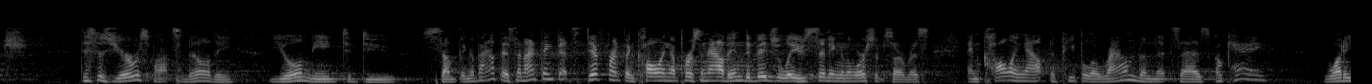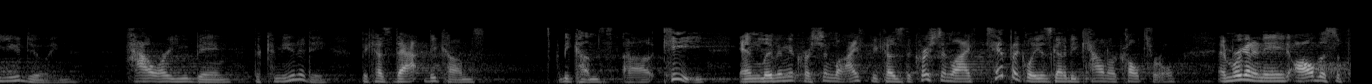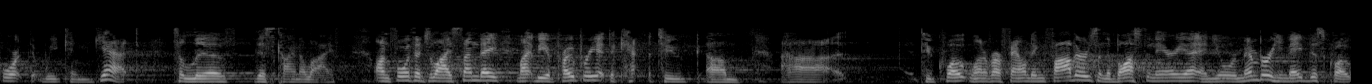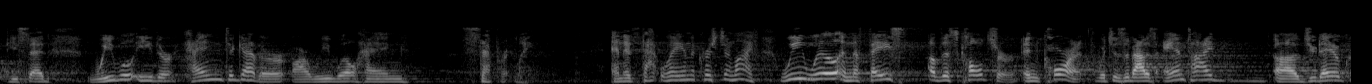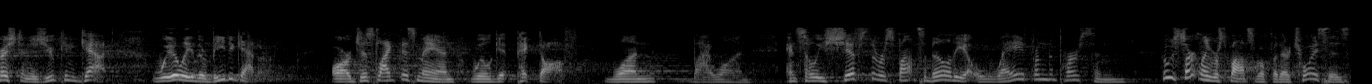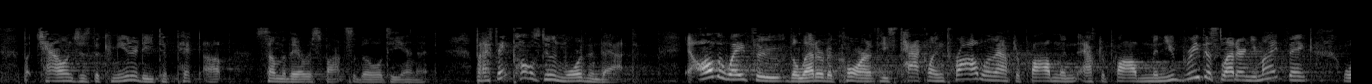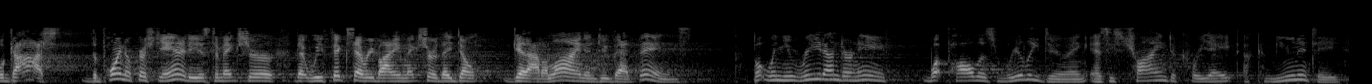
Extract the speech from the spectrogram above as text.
this is your responsibility. You'll need to do something about this. And I think that's different than calling a person out individually who's sitting in the worship service and calling out the people around them that says, okay, what are you doing? How are you being the community? Because that becomes becomes uh, key in living the Christian life because the Christian life typically is going to be countercultural. And we're going to need all the support that we can get to live this kind of life on Fourth of July Sunday might be appropriate to to um, uh, to quote one of our founding fathers in the Boston area, and you'll remember he made this quote. He said, "We will either hang together or we will hang separately." And it's that way in the Christian life. We will, in the face of this culture in Corinth, which is about as anti uh, Judeo Christian as you can get, we'll either be together or just like this man, we'll get picked off one by one. And so he shifts the responsibility away from the person who's certainly responsible for their choices, but challenges the community to pick up some of their responsibility in it. But I think Paul's doing more than that. All the way through the letter to Corinth, he's tackling problem after problem and after problem. And you read this letter and you might think, well, gosh, the point of Christianity is to make sure that we fix everybody and make sure they don't get out of line and do bad things. But when you read underneath, what Paul is really doing is he's trying to create a community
